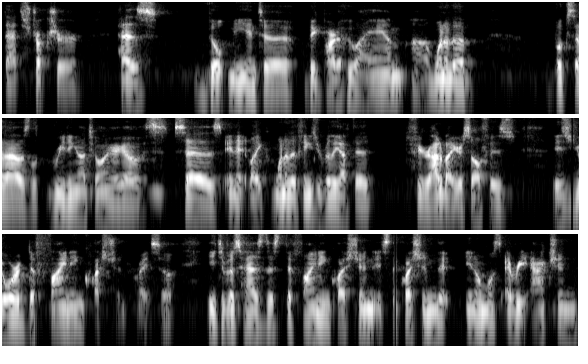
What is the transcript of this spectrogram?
that structure has built me into a big part of who I am. Uh, one of the books that I was reading not too long ago says in it like one of the things you really have to figure out about yourself is is your defining question, right? So each of us has this defining question. It's the question that in almost every action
